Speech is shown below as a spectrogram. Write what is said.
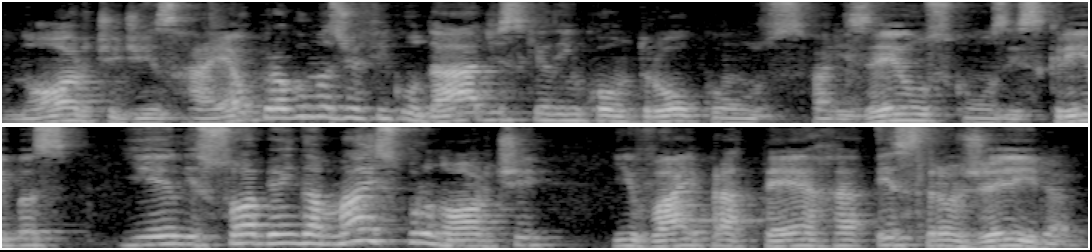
o norte de Israel, por algumas dificuldades que ele encontrou com os fariseus, com os escribas, e ele sobe ainda mais para o norte e vai para a terra estrangeira,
